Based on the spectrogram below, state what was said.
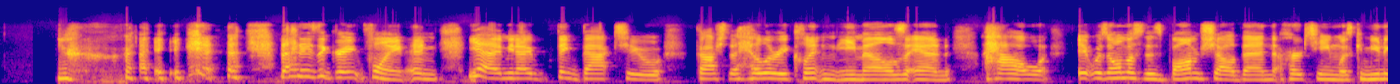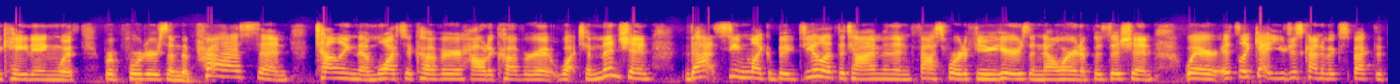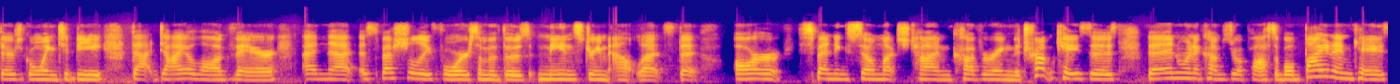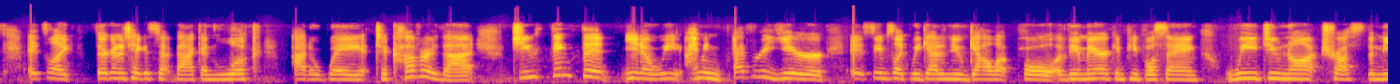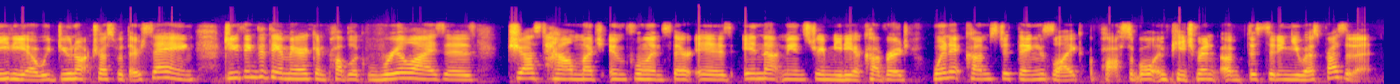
right. that is a great point. And yeah, I mean, I think back to gosh, the Hillary Clinton emails and how it was almost this bombshell then that her team was communicating with reporters and the press and telling them what to cover, how to cover it, what to mention. That seemed like a big deal at the time. And then fast forward a few years, and now we're in a position where it's like, yeah, you just kind of expect that there's going to be that dialogue there. And that, especially for some of those mainstream outlets that are spending so much time covering the Trump cases, then when it comes to a possible Biden case, it's like they're going to take a step back and look at a way to cover that. Do you think that, you know, we, I mean, every year it seems like we get a new Gallup poll of the American people saying, we do not trust the media, we do not trust what they're saying. Do you think that the American public realizes just how much influence there is in that mainstream media coverage when it comes to things like a possible impeachment of the sitting US president.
